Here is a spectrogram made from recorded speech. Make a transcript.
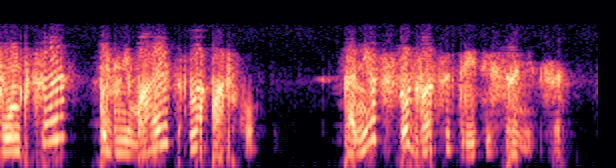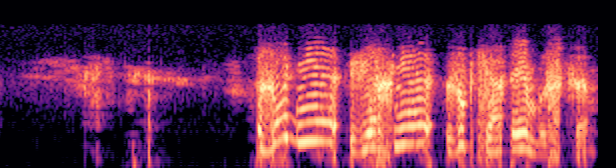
Функция поднимает лопатку. Конец 123 страницы. Задняя верхняя зубчатая мышца.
